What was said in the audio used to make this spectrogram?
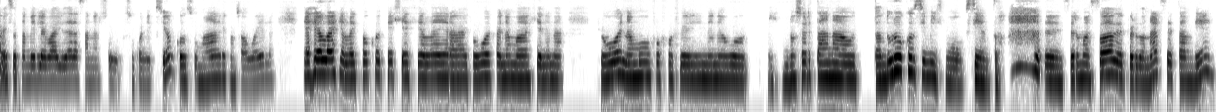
eso también le va a ayudar a sanar su, conexión con su madre, con su abuela. No ser tan, tan duro con sí mismo, siento. Eh, ser más suave, perdonarse también.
